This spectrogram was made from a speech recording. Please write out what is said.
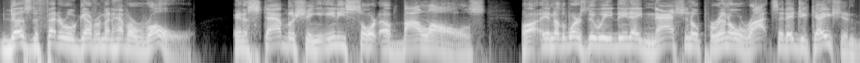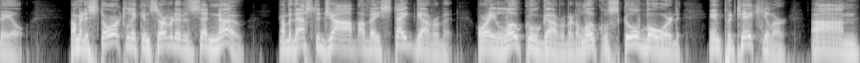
Does the federal government have a role in establishing any sort of bylaws? Well, in other words, do we need a national parental rights and education bill? I mean, historically, conservatives have said no. I mean, that's the job of a state government or a local government, a local school board in particular. Um,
